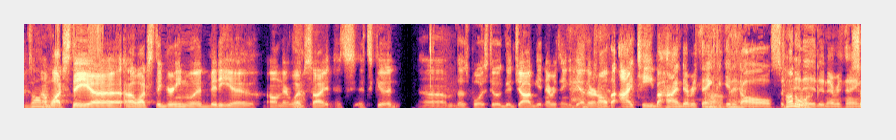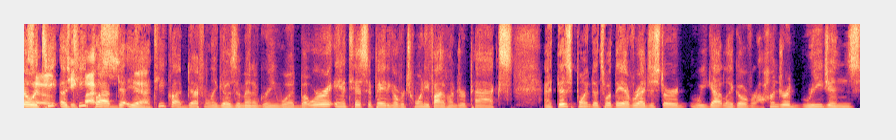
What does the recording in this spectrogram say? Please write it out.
It's on I you. watched the uh I watched the Greenwood video on their Yeah. website. It's it's good. Um, those boys do a good job getting everything together and all the IT behind everything to Oh, get man. it all submitted and everything. So, a T, a T clap, de- yeah, T clap definitely goes to Men of Greenwood, but we're anticipating over 2,500 packs. At this point, that's what they have registered. We got like over 100 regions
